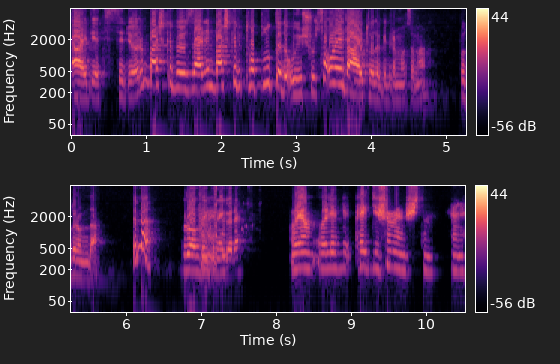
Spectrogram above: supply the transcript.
aidiyet hissediyorum. Başka bir özelliğim başka bir toplulukla da uyuşursa oraya da ait olabilirim o zaman bu durumda. Değil mi? Ron dediğine göre. Hocam öyle bir, pek düşünmemiştim. Yani.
